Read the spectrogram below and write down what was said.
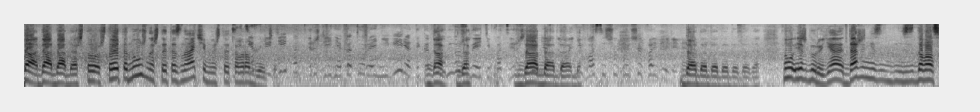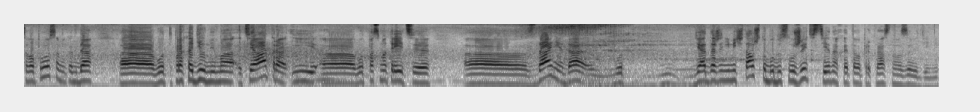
Да, да, да, да, что, что это нужно, что это значимо и что это в Для работе. людей подтверждение, которые не верят и как Да, нужны да. эти подтверждения, Да, да, чтобы да, они да. вас еще больше поверили. Да, да, да, да, да, да, да. Ну, я же говорю, я даже не, за- не задавался вопросом, когда э, вот проходил мимо театра и э, вот посмотреть э, здание, да, вот я даже не мечтал, что буду служить в стенах этого прекрасного заведения.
